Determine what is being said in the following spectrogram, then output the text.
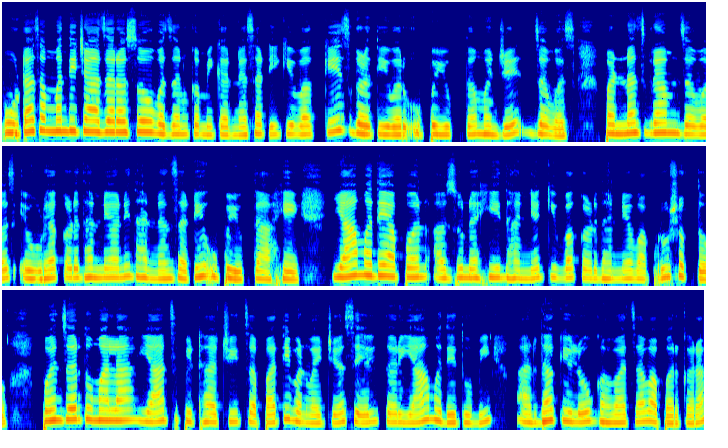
पोटासंबंधीचे आजार असो, वजन कमी करण्यासाठी किंवा केस गळतीवर उपयुक्त म्हणजे जवस. पन्नास ग्राम जवस एवढ्या कडधान्य आणि धान्यांसाठी उपयुक्त आहे. यामध्ये आपण अजूनही धान्य किंवा कडधान्य वापरू शकतो. पण जर तुम्हाला याच पिठाची चपाती बनवायची असेल तर यामध्ये तुम्ही अर्धा किलो गव्हाचा वापर करा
